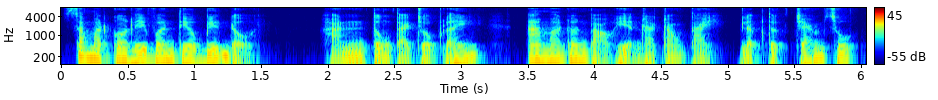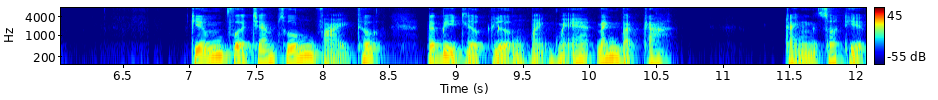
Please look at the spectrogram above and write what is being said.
Sắc mặt của Lý Vân Tiêu biến đổi. Hắn tung tay chụp lấy, Amadon bảo hiện ra trong tay, lập tức chém xuống. Kiếm vừa chém xuống vài thước đã bị lực lượng mạnh mẽ đánh bật ra. Tranh xuất hiện,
